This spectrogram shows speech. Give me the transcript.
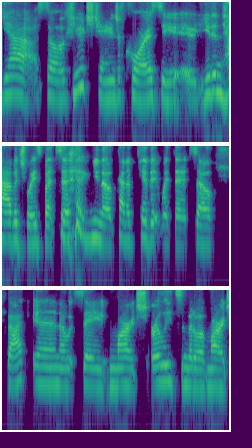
yeah, so huge change, of course. You, you didn't have a choice but to, you know, kind of pivot with it. So back in, I would say March, early to middle of March,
